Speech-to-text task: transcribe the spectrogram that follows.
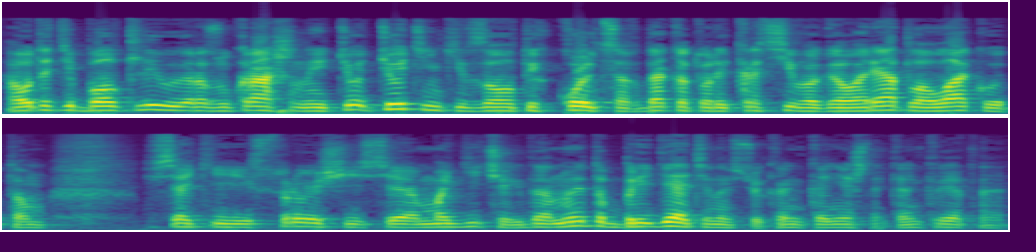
А вот эти болтливые, разукрашенные тетеньки в золотых кольцах, да, которые красиво говорят, лалакают там, всякие строящиеся магичек, да, ну это бредятина все, конечно, конкретно.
